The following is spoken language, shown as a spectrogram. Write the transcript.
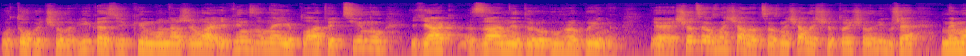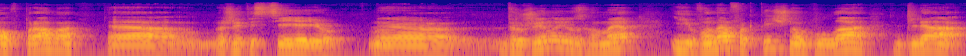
у того чоловіка, з яким вона жила, і він за неї платить ціну як за недорогу рабиню. Е, Що це означало? Це означало, що той чоловік вже не мав права е, жити з цією дружиною, з Гомер, і вона фактично була для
